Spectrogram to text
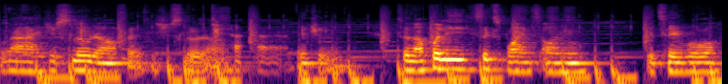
Nah, you should slow down first. You should slow down. Literally. So Napoli six points on the table,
